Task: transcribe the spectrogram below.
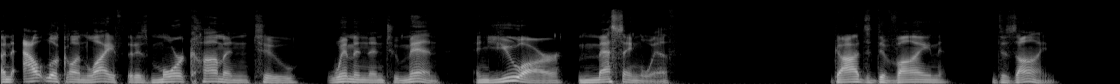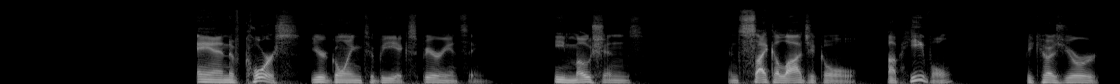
an outlook on life that is more common to women than to men, and you are messing with God's divine design. And of course, you're going to be experiencing emotions and psychological upheaval because you're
